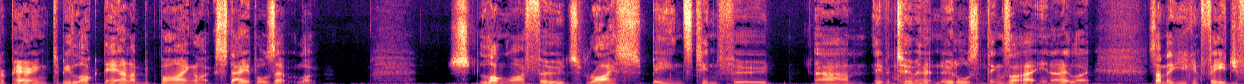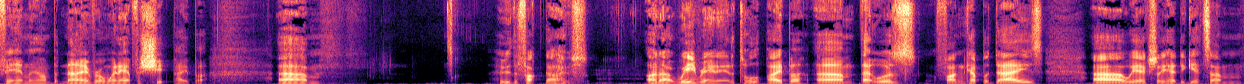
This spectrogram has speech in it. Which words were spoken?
preparing to be locked down, I'd be buying like staples that like long life foods, rice, beans, tin food, um, even two minute noodles and things like that. You know, like something you can feed your family on. But no, everyone went out for shit paper. Um, who the fuck knows? I know we ran out of toilet paper. Um, that was fun couple of days. Uh, we actually had to get some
